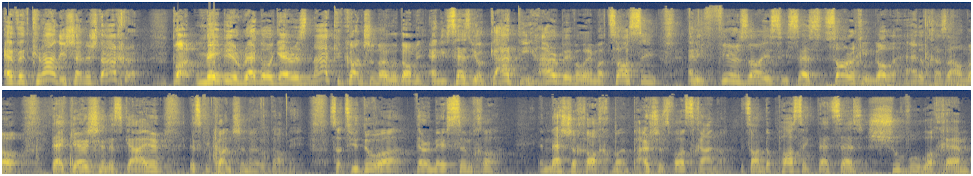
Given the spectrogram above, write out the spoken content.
Evet Kanani Shenishtachar. But maybe a regular ger is not kikon shanoy And he says, Yogati harbe v'le matzasi, and he fears ois. He says, Tzorach in Gola, did Chazal know that gershon is gayer is kikon shanoy So to Yudua, there are Simcha, in Meshach and Parshas V'aschanon. It's on the pasuk that says, Shuvu lochem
